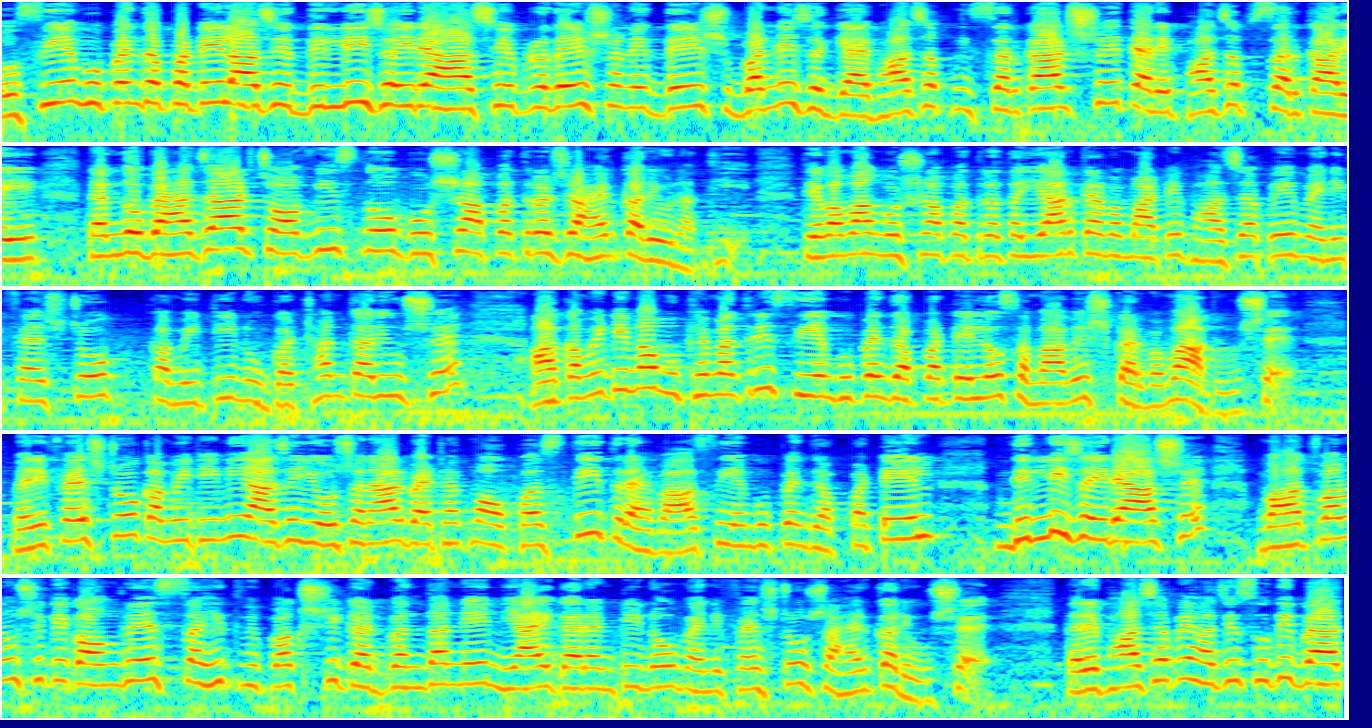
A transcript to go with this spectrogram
તો સીએમ ભૂપેન્દ્ર પટેલ આજે દિલ્હી જઈ રહ્યા છે. પ્રદેશ અને દેશ બંને જગ્યાએ ભાજપની સરકાર છે. ત્યારે ભાજપ સરકારે તેમનો બે હજાર ચોવીસનો ઘોષણાપત્ર જાહેર કર્યો નથી. તેવામાં ઘોષણાપત્ર તૈયાર કરવા માટે ભાજપે મેનિફેસ્ટો કમિટીનું ગઠન કર્યું છે. આ કમિટીમાં મુખ્યમંત્રી સીએમ ભૂપેન્દ્ર પટેલનો સમાવેશ કરવામાં આવ્યો છે. મેનિફેસ્ટો કમિટીની આજે યોજાનાર બેઠકમાં ઉપસ્થિત રહેવા સીએમ ભૂપેન્દ્ર પટેલ દિલ્હી જઈ રહ્યા છે. મહત્વનું છે કે કોંગ્રેસ સહિત વિપક્ષી ગઠબંધને ન્યાય ગેરંટીનો મેનિફેસ્ટો જાહેર કર્યો છે. ત્યારે ભાજપે હજી સુધી બે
